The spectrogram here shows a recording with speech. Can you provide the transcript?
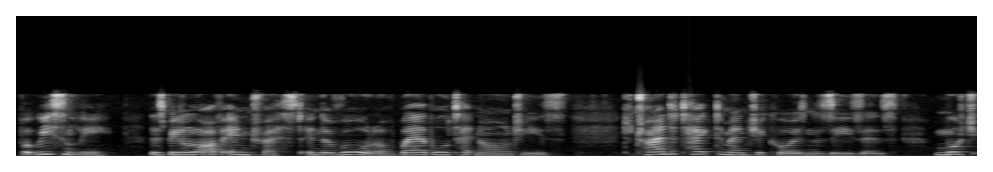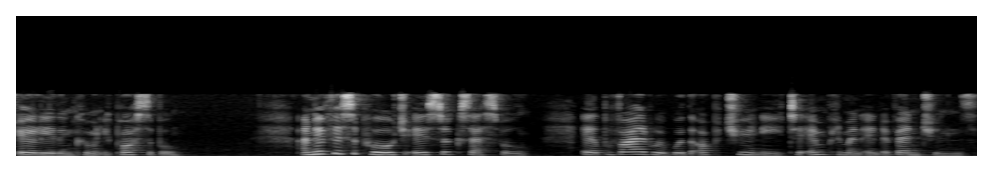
But recently, there's been a lot of interest in the role of wearable technologies to try and detect dementia causing diseases much earlier than currently possible. And if this approach is successful, it'll provide us with the opportunity to implement interventions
